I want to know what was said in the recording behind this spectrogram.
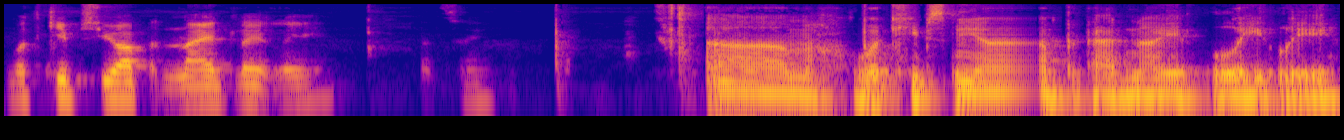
What keeps you up at night lately? Let's say. Um, what keeps me up at night lately?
